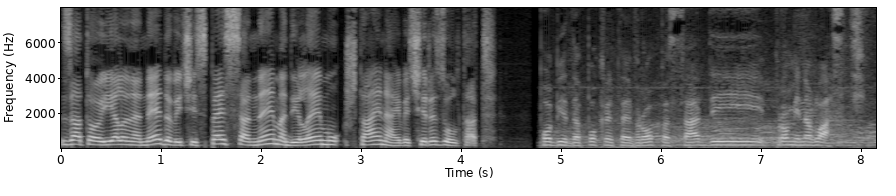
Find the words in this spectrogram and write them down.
Zato Jelena Nedović iz PESA nema dilemu šta je najveći rezultat. Pobjeda pokreta Evropa Sad i promjena vlasti.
